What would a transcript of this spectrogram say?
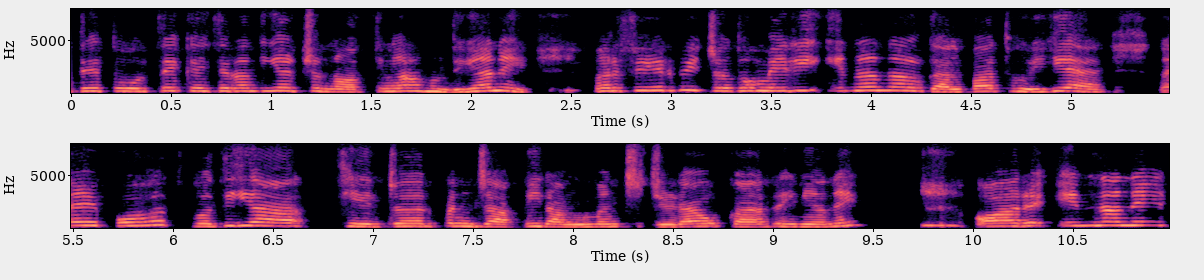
ਦੇ ਤੌਰ ਤੇ ਕਈ ਤਰ੍ਹਾਂ ਦੀਆਂ ਚੁਣੌਤੀਆਂ ਹੁੰਦੀਆਂ ਨੇ। ਪਰ ਫਿਰ ਵੀ ਜਦੋਂ ਮੇਰੀ ਇਹਨਾਂ ਨਾਲ ਗੱਲਬਾਤ ਹੋਈ ਹੈ, ਤਾਂ ਇਹ ਬਹੁਤ ਵਧੀਆ ਥੀਏਟਰ ਪੰਜਾਬੀ ਰੰਗਮੰਚ ਜਿਹੜਾ ਉਹ ਕਰ ਰਹੀਆਂ ਨੇ। ਔਰ ਇਹਨਾਂ ਨੇ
